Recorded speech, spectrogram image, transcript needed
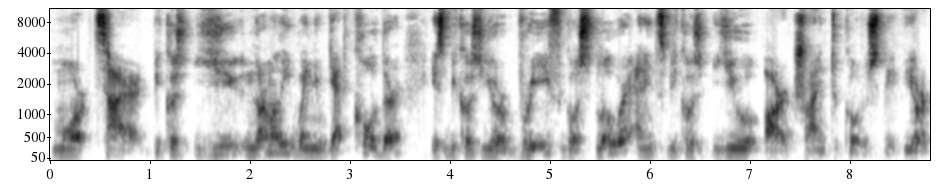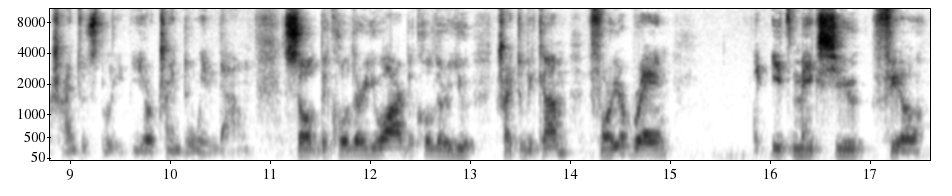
more tired. Because you normally when you get colder is because your breath goes slower and it's because you are trying to go to sleep. You're trying to sleep. You're trying to wind down. So the colder you are the colder you try to become for your brain it makes you feel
